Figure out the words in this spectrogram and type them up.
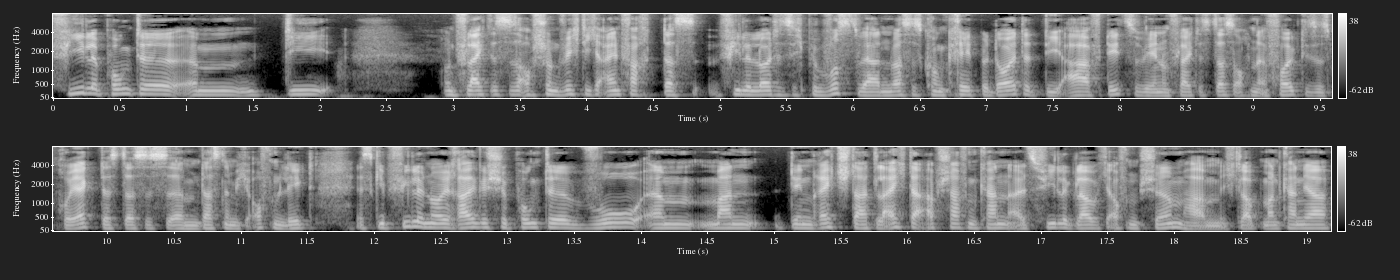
viele Punkte, ähm, die und vielleicht ist es auch schon wichtig, einfach, dass viele Leute sich bewusst werden, was es konkret bedeutet, die AfD zu wählen. Und vielleicht ist das auch ein Erfolg dieses Projektes, dass es ähm, das nämlich offenlegt. Es gibt viele neuralgische Punkte, wo ähm, man den Rechtsstaat leichter abschaffen kann, als viele, glaube ich, auf dem Schirm haben. Ich glaube, man kann ja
